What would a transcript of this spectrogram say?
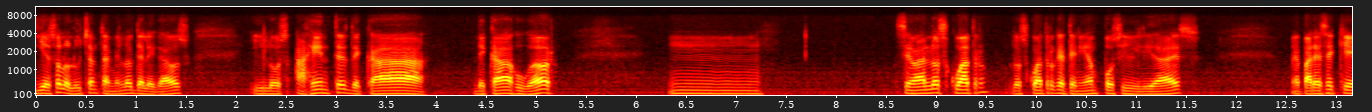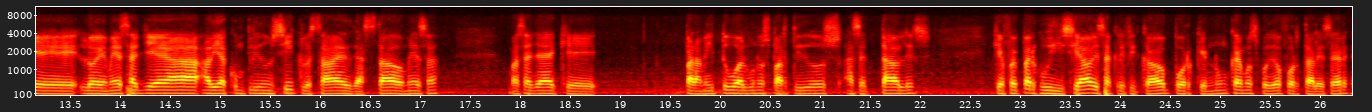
y eso lo luchan también los delegados y los agentes de cada, de cada jugador. Mm, se van los cuatro, los cuatro que tenían posibilidades. Me parece que lo de Mesa ya había cumplido un ciclo, estaba desgastado Mesa, más allá de que para mí tuvo algunos partidos aceptables, que fue perjudiciado y sacrificado porque nunca hemos podido fortalecer,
